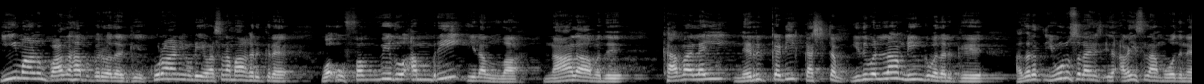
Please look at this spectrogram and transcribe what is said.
ஈமானும் பாதுகாப்பு பெறுவதற்கு குரானினுடைய வசனமாக இருக்கிற அம்ரி இலல்லா நாலாவது கவலை நெருக்கடி கஷ்டம் இதுவெல்லாம் நீங்குவதற்கு அதற்கு யூனுஸ் அலை இஸ்லாம் ஓதின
